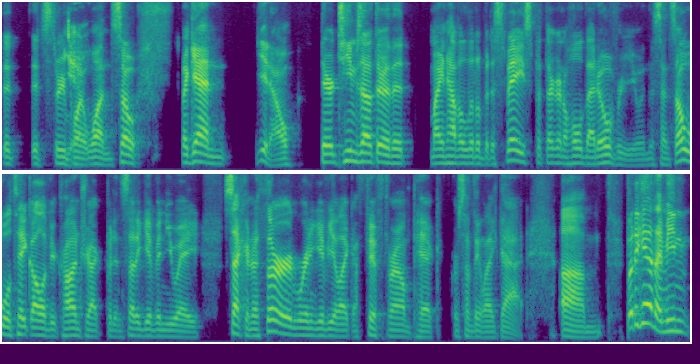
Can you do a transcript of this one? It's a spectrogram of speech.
it, it's 3.1. Yeah. So again, you know, there are teams out there that might have a little bit of space, but they're going to hold that over you in the sense, oh, we'll take all of your contract, but instead of giving you a second or third, we're going to give you like a fifth round pick or something like that. Um, but again, I mean,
